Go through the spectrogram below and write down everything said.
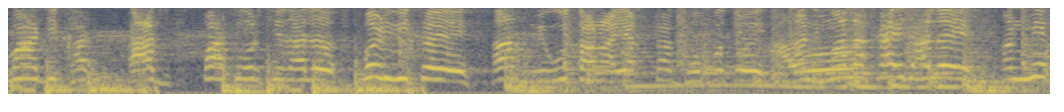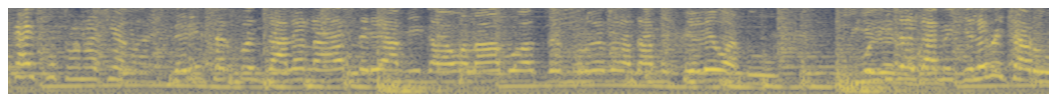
माझी खाट आज पाच वर्ष झालं पडवीतय हा मी उताना एकटा झोपतोय. आणि मला काय झालंय? आणि मी काय कुठाना केलाय? जरी सरपंच झालं ना तरी आम्ही गावाला बुवा जर मुलगा झाला तर आम्ही पेढे वाटू. मुलगीचा तर आम्ही जिलेबी चारू.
